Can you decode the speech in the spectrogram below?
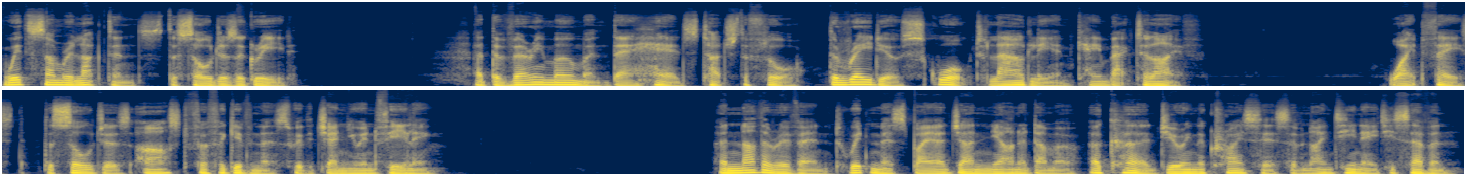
With some reluctance, the soldiers agreed. At the very moment their heads touched the floor, the radio squawked loudly and came back to life. White faced, the soldiers asked for forgiveness with genuine feeling. Another event witnessed by Ajahn Dhammo occurred during the crisis of 1987.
